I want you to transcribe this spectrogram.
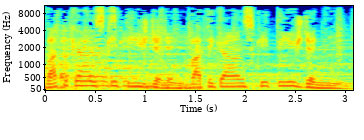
Vatikánsky týždenník. Vatikánsky týždenník.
